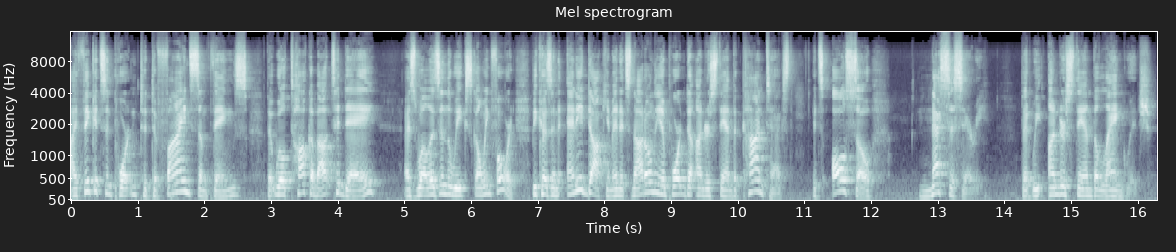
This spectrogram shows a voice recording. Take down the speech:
I think it's important to define some things that we'll talk about today as well as in the weeks going forward. Because in any document, it's not only important to understand the context, it's also necessary that we understand the language.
